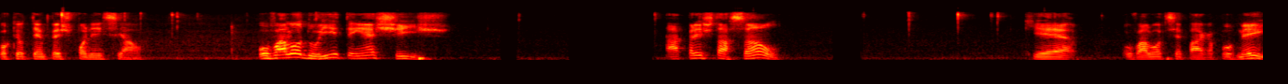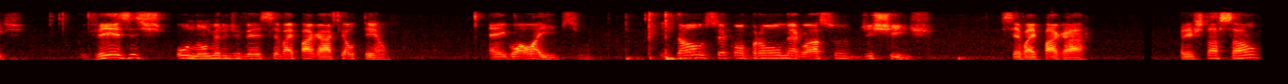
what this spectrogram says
Porque o tempo é exponencial. O valor do item é X. A prestação que é o valor que você paga por mês, vezes o número de vezes que você vai pagar, que é o tempo. É igual a Y. Então, você comprou um negócio de X. Você vai pagar prestação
